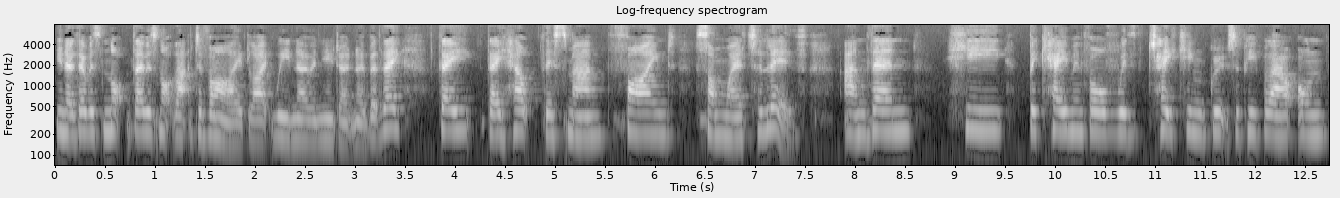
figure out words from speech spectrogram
you know there was not there was not that divide like we know and you don't know but they they they helped this man find somewhere to live and then he became involved with taking groups of people out on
